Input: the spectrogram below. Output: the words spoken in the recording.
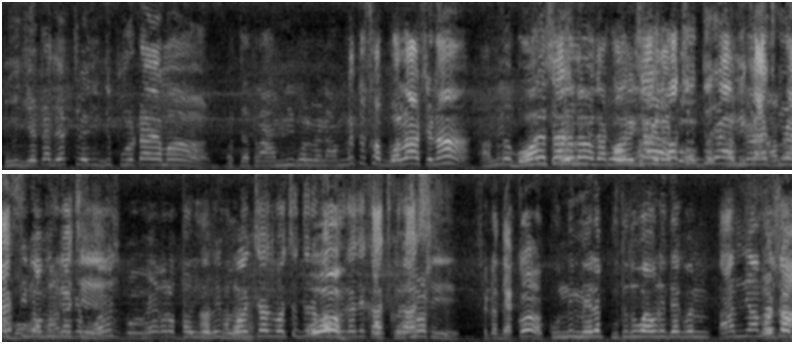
তুমি যেটা দেখছ এই দিক দিয়ে পুরোটাই আমার। আচ্ছা তাহলে আপনি বলবেন আপনি আপনার তো সব বলা আছে না? আমি তো বয়স পঞ্চাশ হয়ে গেল, দেখো, এই পঞ্চাশ দিকে দেখো। বছর ধরে আমি কাজ করে আসছি বাবুর কাছে। বয়স হয়ে গেল আমি পঞ্চাশ বছর ধরে বাবুর কাছে কাজ করে আসছি। সেটা দেখো। কোন দিন মেরে পুঁতে দেবো আপনি দেখবেন। আপনি আমার ওইসব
